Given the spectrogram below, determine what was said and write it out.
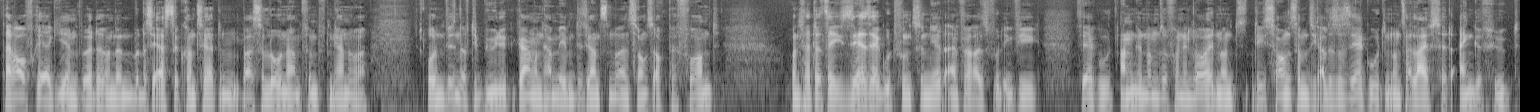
darauf reagieren würde. Und dann war das erste Konzert in Barcelona am 5. Januar und wir sind auf die Bühne gegangen und haben eben diese ganzen neuen Songs auch performt. Und es hat tatsächlich sehr, sehr gut funktioniert einfach. Also es wurde irgendwie sehr gut angenommen so von den Leuten und die Songs haben sich alle so sehr gut in unser Live-Set eingefügt.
